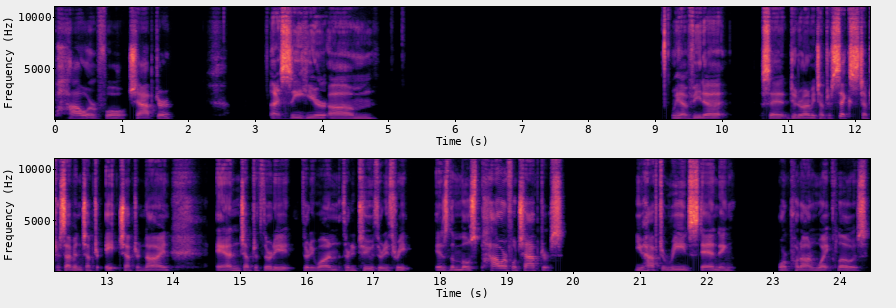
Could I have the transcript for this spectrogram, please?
powerful chapter. I see here um, we have Vita said Deuteronomy chapter 6, chapter 7, chapter 8, chapter 9, and chapter 30, 31, 32, 33 is the most powerful chapters. You have to read standing or put on white clothes.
